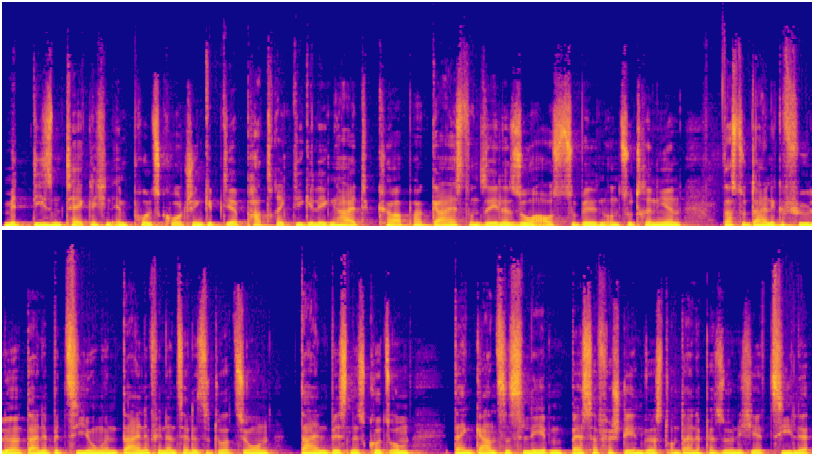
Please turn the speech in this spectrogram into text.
Mit diesem täglichen Impulscoaching gibt dir Patrick die Gelegenheit, Körper, Geist und Seele so auszubilden und zu trainieren, dass du deine Gefühle, deine Beziehungen, deine finanzielle Situation, dein Business, kurzum dein ganzes Leben besser verstehen wirst und deine persönlichen Ziele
